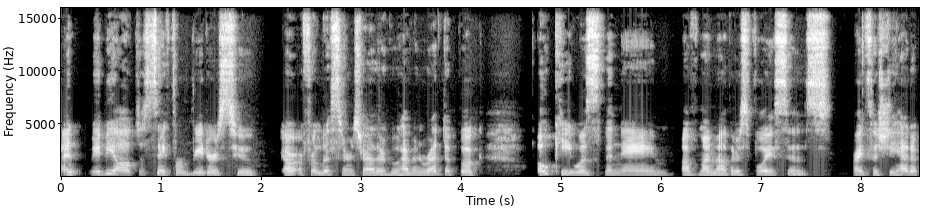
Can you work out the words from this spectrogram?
And maybe I'll just say for readers who, or for listeners rather, who haven't read the book, Oki was the name of my mother's voices, right? So she had a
